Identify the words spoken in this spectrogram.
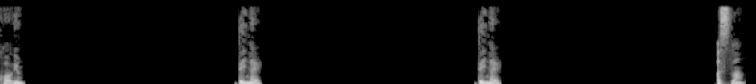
Koyun. Deney deney aslan.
